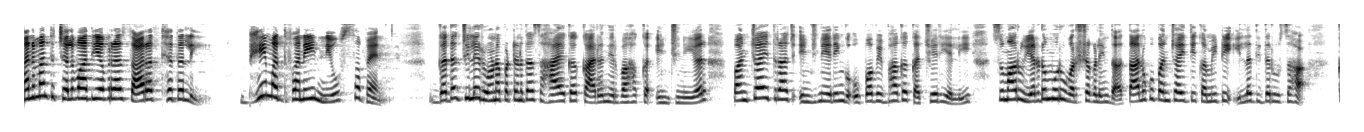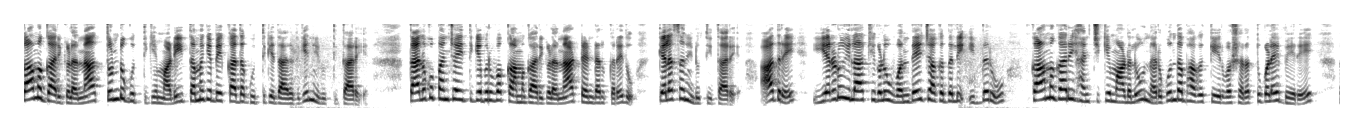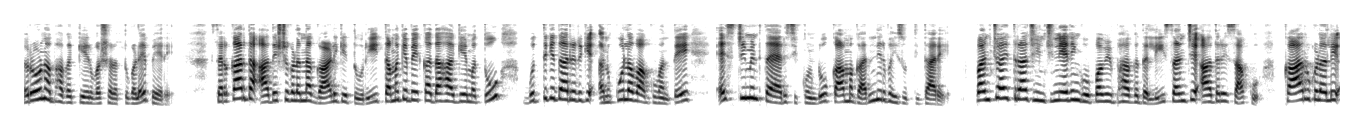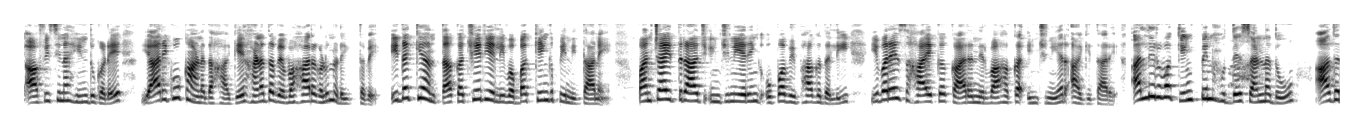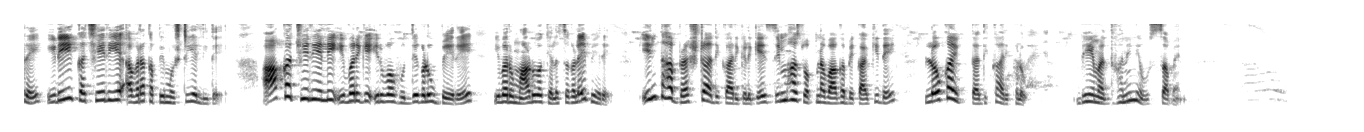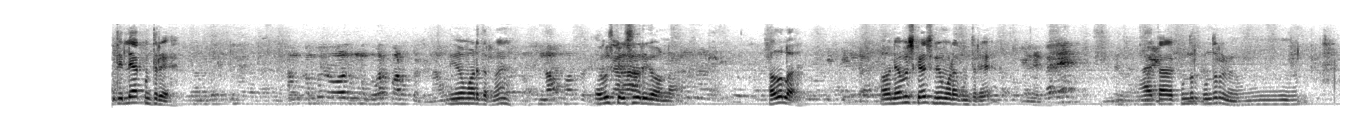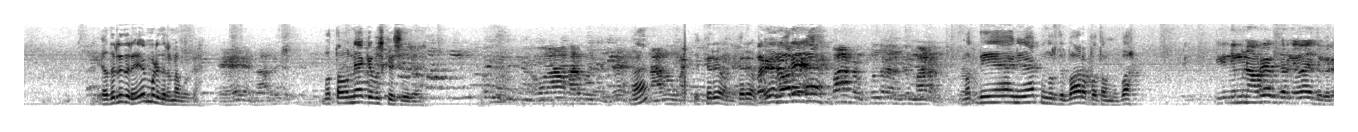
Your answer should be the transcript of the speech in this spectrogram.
ಹನುಮಂತ್ ಚಲವಾದಿಯವರ ಸಾರಥ್ಯದಲ್ಲಿ ಭೀಮಧ್ವನಿ news seven. Gadag ಜಿಲ್ಲೆ ರೋಣಪಟ್ಟಣದ ಸಹಾಯಕ ಕಾರ್ಯನಿರ್ವಾಹಕ ಇಂಜಿನಿಯರ್ ಪಂಚಾಯತ್ ರಾಜ್ ಇಂಜಿನಿಯರಿಂಗ್ ಉಪವಿಭಾಗ ಕಚೇರಿಯಲ್ಲಿ ಸುಮಾರು ಎರಡು ಮೂರು ವರ್ಷಗಳಿಂದ ತಾಲೂಕು ಪಂಚಾಯಿತಿ ಕಮಿಟಿ ಇಲ್ಲದಿದ್ದರೂ ಸಹ ಕಾಮಗಾರಿಗಳನ್ನು ತುಂಡು ಗುತ್ತಿಗೆ ಮಾಡಿ ತಮಗೆ ಬೇಕಾದ ಗುತ್ತಿಗೆದಾರರಿಗೆ ನೀಡುತ್ತಿದ್ದಾರೆ. ತಾಲೂಕು ಪಂಚಾಯಿತಿಗೆ ಬರುವ ಕಾಮಗಾರಿಗಳನ್ನು ಟೆಂಡರ್ ಕರೆದು ಕೆಲಸ ನೀಡುತ್ತಿದ್ದಾರೆ. ಆದರೆ ಎರಡು ಇಲಾಖೆಗಳು ಒಂದೇ ಜಾಗದಲ್ಲಿ ಇದ್ದರೂ ಕಾಮಗಾರಿ ಹಂಚಿಕೆ ಮಾಡಲು ನರಗುಂದ ಭಾಗಕ್ಕೆ ಇರುವ ಷರತ್ತುಗಳೇ ಬೇರೆ, ರೋಣ ಭಾಗಕ್ಕೆ ಇರುವ ಷರತ್ತುಗಳೇ ಬೇರೆ. ಸರ್ಕಾರದ ಆದೇಶಗಳನ್ನು ಗಾಳಿಗೆ ತೂರಿ ತಮಗೆ ಬೇಕಾದ ಹಾಗೆ ಮತ್ತು ಗುತ್ತಿಗೆದಾರರಿಗೆ ಅನುಕೂಲವಾಗುವಂತೆ ಎಸ್ಟಿಮೇಟ್ ತಯಾರಿಸಿಕೊಂಡು ಕಾಮಗಾರಿ ನಿರ್ವಹಿಸುತ್ತಿದ್ದಾರೆ. ಪಂಚಾಯತ್ ರಾಜ್ ಇಂಜಿನಿಯರಿಂಗ್ ಉಪವಿಭಾಗದಲ್ಲಿ ಸಂಜೆ ಆದರೆ ಸಾಕು. ಕಾರುಗಳಲ್ಲಿ ಆಫೀಸಿನ ಹಿಂದುಗಡೆ ಯಾರಿಗೂ ಕಾಣದ ಹಾಗೆ ಹಣದ ವ್ಯವಹಾರಗಳು ನಡೆಯುತ್ತವೆ. ಇದಕ್ಕೆ ಅಂತ ಕಚೇರಿಯಲ್ಲಿ ಒಬ್ಬ ಕಿಂಗ್ ಪಿನ್ ಇದ್ದಾನೆ. ಪಂಚಾಯತ್ ರಾಜ್ ಇಂಜಿನಿಯರಿಂಗ್ ಉಪವಿಭಾಗದಲ್ಲಿ ಇವರೇ ಸಹಾಯಕ ಕಾರ್ಯನಿರ್ವಾಹಕ ಇಂಜಿನಿಯರ್ ಆಗಿದ್ದಾರೆ. ಅಲ್ಲಿರುವ ಕಿಂಗ್ ಪಿನ್ ಹುದ್ದೆ ಸಣ್ಣದು, ಆದರೆ ಇಡೀ ಕಚೇರಿಯೇ ಅವರ ಕಪಿಮುಷ್ಟಿಯಲ್ಲಿದೆ. ಆ ಕಚೇರಿಯಲ್ಲಿ ಇವರಿಗೆ ಇರುವ ಹುದ್ದೆಗಳು ಬೇರೆ, ಇವರು ಮಾಡುವ ಕೆಲಸಗಳೇ ಬೇರೆ. ಇಂತಹ ಭ್ರಷ್ಟ ಅಧಿಕಾರಿಗಳಿಗೆ ಸಿಂಹ ಸ್ವಪ್ನವಾಗಬೇಕಾಗಿದೆ ಲೋಕಾಯುಕ್ತ ಅಧಿಕಾರಿಗಳು. Bhimadhwani news seven. ಕುಂತೀರಿ? ನಾವು ಮಾಡ್ತಾರನ? ಕಳಿಸಿದ್ರಿ ಈಗ ಅವನ್ನ ಹೌದಲ್ಲ? ಅವ್ನ ಎಬ್ಬಿಸ್ ಕಳಿಸಿ ನೀವು ಮಾಡಕ್ಕೆ ಕುಂತೀರಿ. ಆಯ್ತಾ ಕುಂದ್ರ ಕುಂದ್ರ ನೀವು. ಎದರಿದ್ರೆ ಏನು ಮಾಡಿದ್ರಿ ನಮಗೆ? ಮತ್ತು ಅವನ್ನ ಯಾಕೆ ಎಬ್ಬಿಸ್ ಕಳಿಸಿದ್ರಿ? ಅವ ಹೊರಗೆ ಹೋಗ್ತಿದ್ರೆ ಹಾಂ ನಾನು ಮಾಡಿ ಕರಿ ಕರಿ ಏ ಬಾರಲ್ಲ ಮಾಡೋಣ ಕುಂದ್ರ ಅಂದ್ರೆ ಮಾಡೋಣ ಮತ್ತು ನೀ ನೀವು ಯಾಕೆ ಕುಂದಿರ್ತೀರಿ ಬಾರಪ್ಪ ತಮ್ಮ ಬಾ. ಈಗ ನಿಮ್ಮನ್ನ ಅವರೇ ಸರ್ ನೀವೇ ಇದ್ದೀವಿ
